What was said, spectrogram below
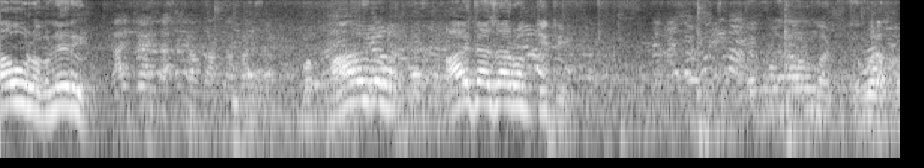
მაურო ლერი. აი აი დაზარონ ტიტი. როგორ ახო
